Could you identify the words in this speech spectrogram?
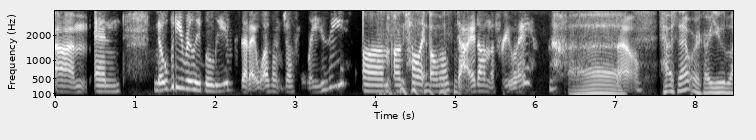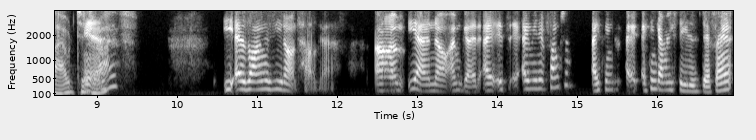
Um, and nobody really believed that I wasn't just lazy um, until I almost died on the freeway. Uh, So how's that work? Are you allowed to Yeah. drive? as long as you don't tell gas. Um, yeah, no, I'm good. I, it's, I mean, it functions. I think, I, I think every state is different.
